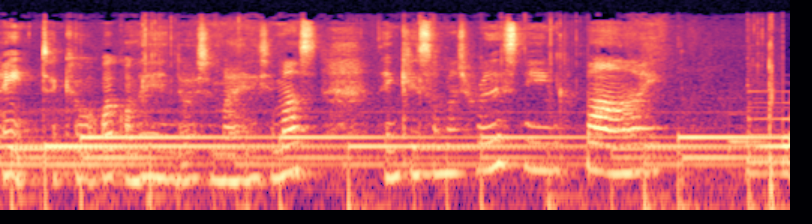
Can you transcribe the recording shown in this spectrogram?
はい。じゃあ今日はこの辺でおしまいにします。Thank you so much for listening. Bye.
